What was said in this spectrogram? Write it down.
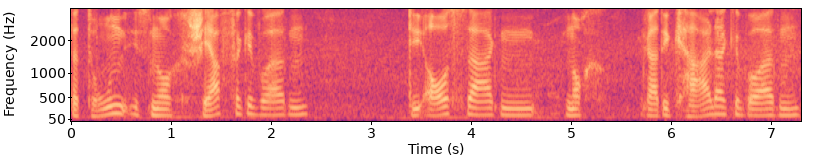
Der Ton ist noch schärfer geworden, die Aussagen noch radikaler geworden.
